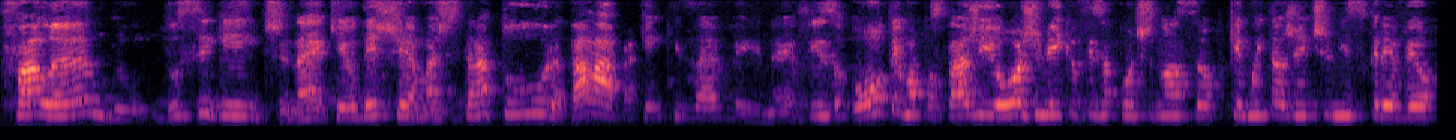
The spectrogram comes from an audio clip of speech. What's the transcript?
Falando do seguinte, né? Que eu deixei a magistratura, tá lá para quem quiser ver, né? Eu fiz ontem uma postagem e hoje meio que eu fiz a continuação, porque muita gente me escreveu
